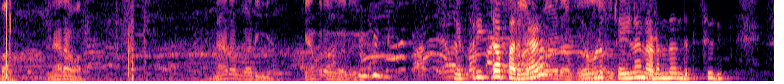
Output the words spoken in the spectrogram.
வா நேரா வா. நேரா பாருங்க கேமரா பாரு எப்படித்தா பாருங்க? எவ்வளோ ஸ்டைலாக நடந்து வந்துட்டு சிரி சி-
